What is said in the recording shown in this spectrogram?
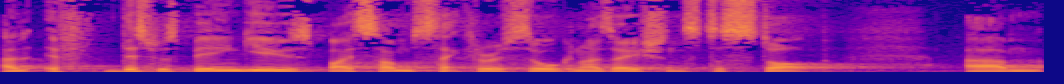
And if this was being used by some secularist organizations to stop um,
